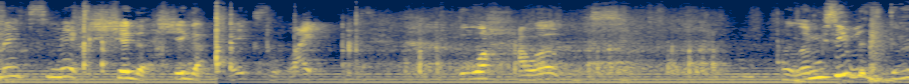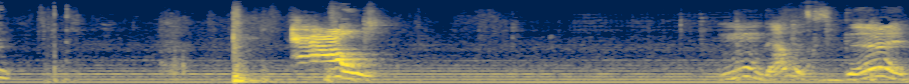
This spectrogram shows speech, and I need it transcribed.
Mix, mix, sugar, sugar, mix light. Do a. Wait, let me see if it's done. Ow! Mmm, that looks good.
